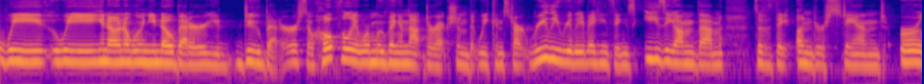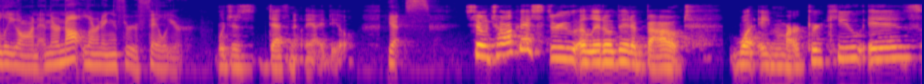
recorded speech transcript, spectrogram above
we we you know when you know better, you do better. So hopefully we're moving in that direction that we can start really really making things easy on them so that they understand early on and they're not learning through failure, which is definitely ideal. Yes. So talk us through a little bit about what a marker cue is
